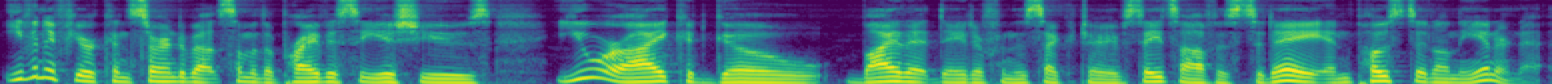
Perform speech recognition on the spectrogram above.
even if you're concerned about some of the privacy issues, you or I could go buy that data from the Secretary of State's office today and post it on the internet.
